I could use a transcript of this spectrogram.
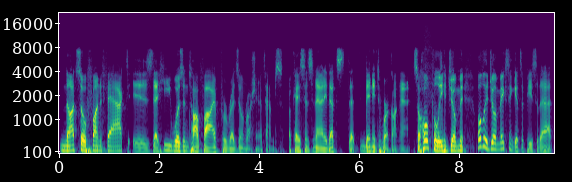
not so fun fact is that he was in top five for red zone rushing attempts. Okay, Cincinnati, that's that they need to work on that. So hopefully Joe, hopefully Joe Mixon gets a piece of that.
